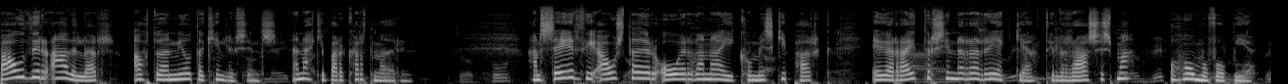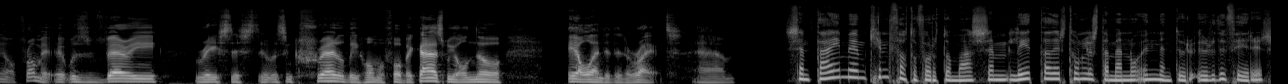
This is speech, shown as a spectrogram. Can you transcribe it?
Báðir aðilar áttu að njóta kynlífsins en ekki bara kartmaðurinn. Hann segir því ástæður óerðana í Comiskey Park eiga rætur sínar að rekja til rasisma og homofóbíu. You know, from it, it was very racist. It was incredibly homophobic. As we all know, it all ended in a riot. Um, Sem dæmi um kynþáttafordóma sem litaðir tónlistamenn og unnendur urðu fyrir,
